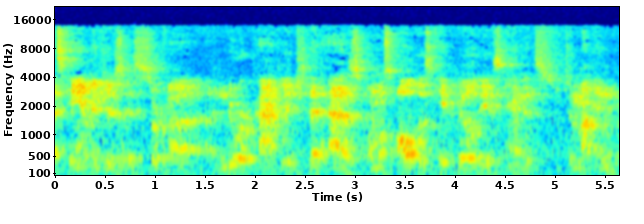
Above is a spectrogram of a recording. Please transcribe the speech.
skimage is, is sort of a, a newer package that has almost all of those capabilities, and it's, my, in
